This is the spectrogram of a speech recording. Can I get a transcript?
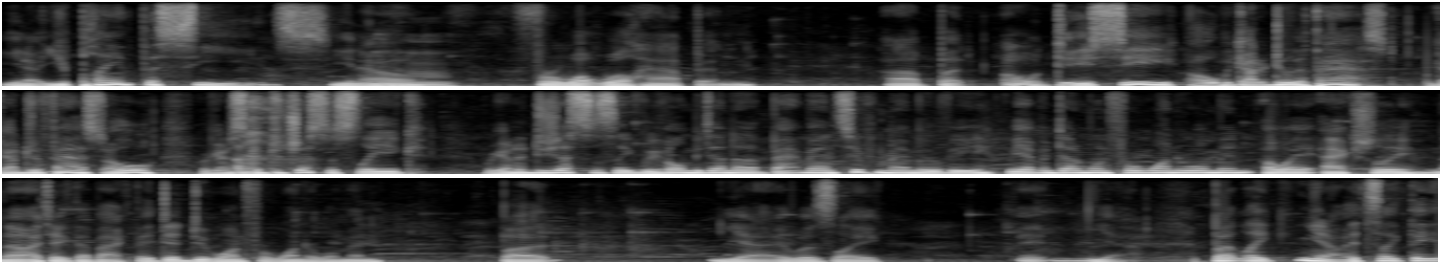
you know you plant the seeds you know Mhm. for what will happen uh, but oh dc oh we got to do it fast we got to do it fast oh we're gonna skip to justice league we're gonna do Justice League. We've only done a Batman Superman movie. We haven't done one for Wonder Woman. Oh wait, actually, no, I take that back. They did do one for Wonder Woman, but yeah, it was like, it, yeah, but like you know, it's like they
